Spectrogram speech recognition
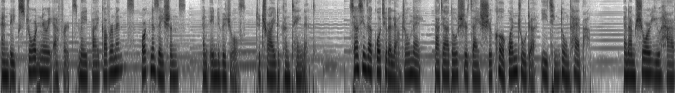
and the extraordinary efforts made by governments, organizations, and individuals to try to contain it. 相信在过去的两周内，大家都是在时刻关注着疫情动态吧。 and I'm sure you have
